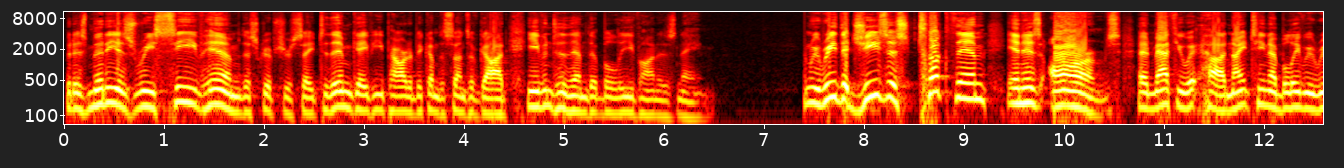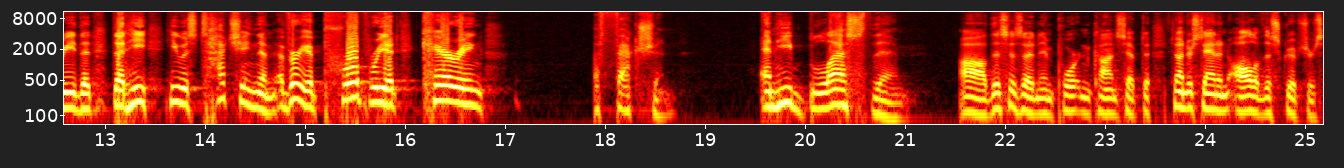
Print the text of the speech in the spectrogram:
But as many as receive him, the scriptures say, to them gave he power to become the sons of God, even to them that believe on his name. And we read that Jesus took them in his arms. At Matthew uh, 19, I believe we read that, that he, he was touching them, a very appropriate, caring affection. And he blessed them. Ah, this is an important concept to, to understand in all of the scriptures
